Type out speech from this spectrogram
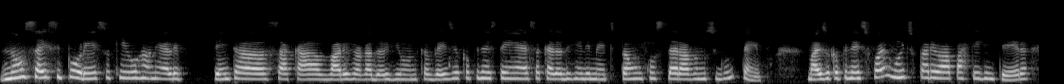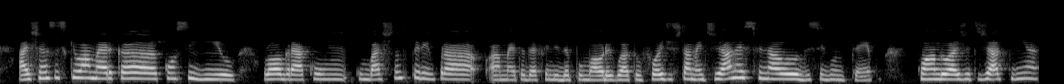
não sei se por isso que o Raniel tenta sacar vários jogadores de única vez e o Campinense tem essa queda de rendimento tão considerável no segundo tempo. Mas o Campinense foi muito superior a partida inteira. As chances que o América conseguiu lograr com, com bastante perigo para a meta defendida por Mauro Iguatu foi justamente já nesse final de segundo tempo quando a gente já tinha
